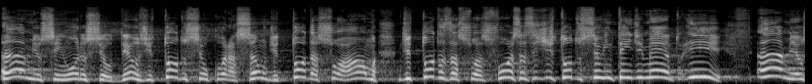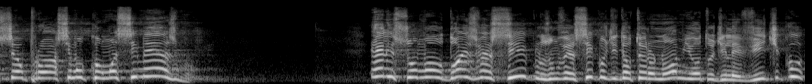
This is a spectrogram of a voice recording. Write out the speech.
Ame o Senhor, o seu Deus, de todo o seu coração, de toda a sua alma, de todas as suas forças e de todo o seu entendimento, e ame o seu próximo como a si mesmo. Ele somou dois versículos, um versículo de Deuteronômio e outro de Levítico,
